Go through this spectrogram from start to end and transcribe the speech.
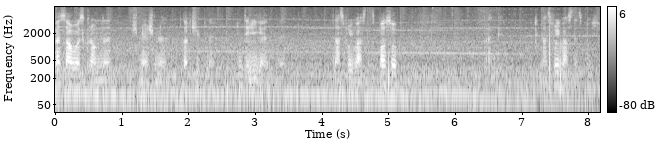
wesoły, skromny, śmieszny, dowcipny, inteligentny na swój własny sposób. Tak, na swój własny sposób.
